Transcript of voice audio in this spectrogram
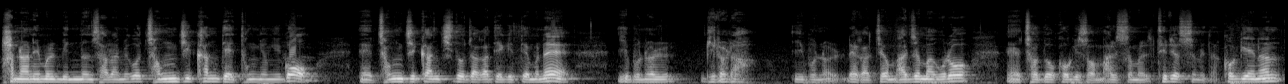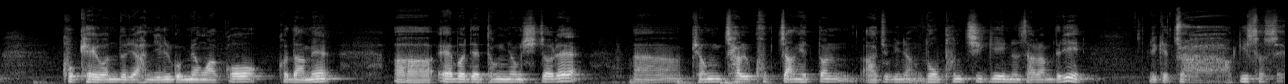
하나님을 믿는 사람이고 정직한 대통령이고 예, 정직한 지도자가 되기 때문에 이분을 밀어라. 이분을 내가 저 마지막으로 예, 저도 거기서 말씀을 드렸습니다. 거기에는 국회의원들이 한 일곱 명 왔고 그 다음에 어, 에버 대통령 시절에 어, 경찰국장 했던 아주 그냥 높은 직위에 있는 사람들이 이렇게 쭉 있었어요.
